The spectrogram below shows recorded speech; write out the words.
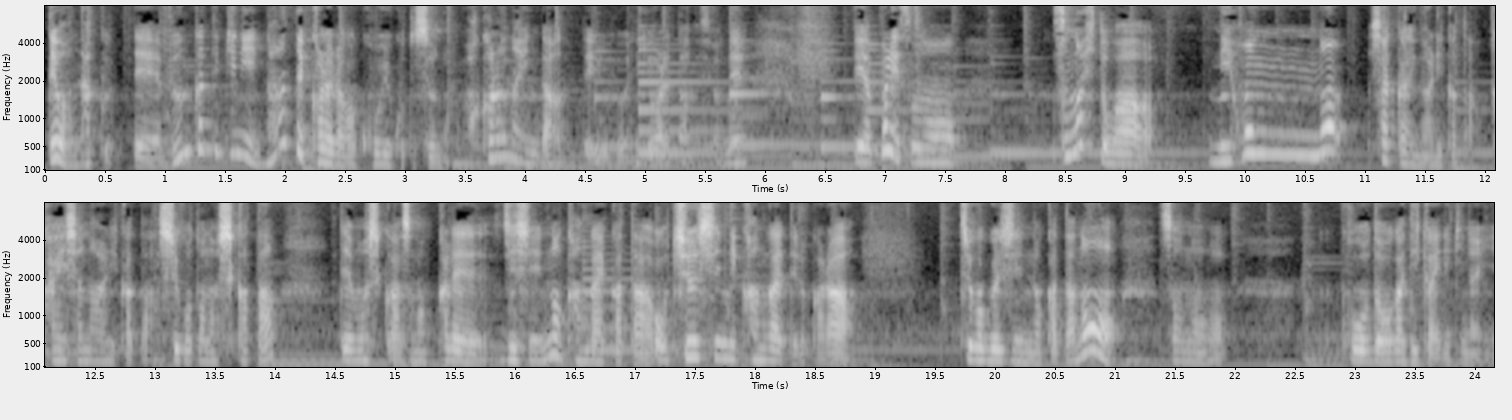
ではなくって文化的になんで彼らがこういうことするのかわからないんだっていうふうに言われたんですよね。でやっぱりそのその人は日本の社会の在り方会社の在り方仕事の仕方でもしくはその彼自身の考え方を中心に考えてるから中国人の方のその行動が理解できないん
